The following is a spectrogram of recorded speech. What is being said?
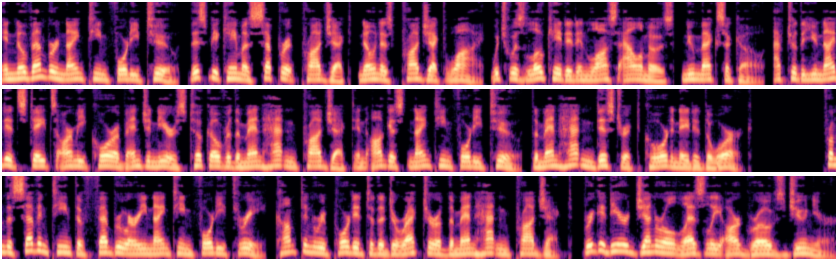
In November 1942, this became a separate project, known as Project Y, which was located in Los Alamos, New Mexico. After the United States Army Corps of Engineers took over the Manhattan Project in August 1942, the Manhattan District coordinated the work. From 17 February 1943, Compton reported to the director of the Manhattan Project, Brigadier General Leslie R. Groves, Jr.,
